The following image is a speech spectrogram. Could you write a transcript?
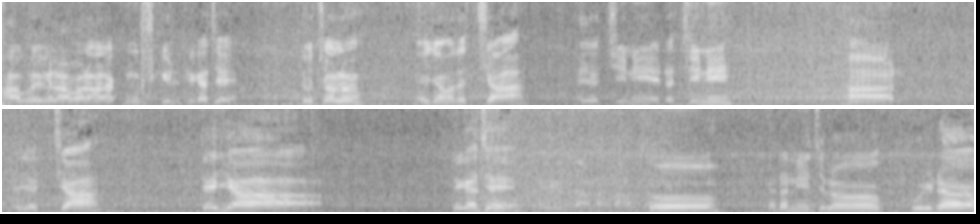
ভাব হয়ে গেলে আবার আর এক মুশকিল, ঠিক আছে? তো চলো, এই যে আমাদের চা, এই যে চিনি, এটা চিনি, আর এই যে চা, তেজা, ঠিক আছে? তো এটা নিয়েছিল কুড়ি টাকা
